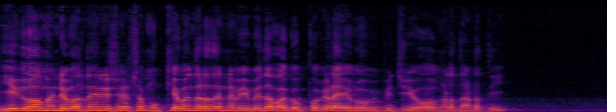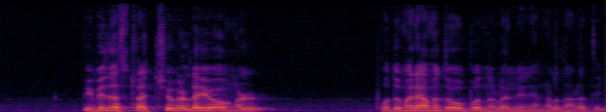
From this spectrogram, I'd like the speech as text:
ഈ ഗവൺമെന്റ് വന്നതിന് ശേഷം മുഖ്യമന്ത്രി തന്നെ വിവിധ വകുപ്പുകളെ ഏകോപിപ്പിച്ച് യോഗങ്ങൾ നടത്തി. വിവിധ സ്ട്രെച്ചുകളുടെ യോഗങ്ങൾ പൊതുമരാമത്ത് വകുപ്പ് എന്നുള്ളതിൽ ഞങ്ങൾ നടത്തി.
